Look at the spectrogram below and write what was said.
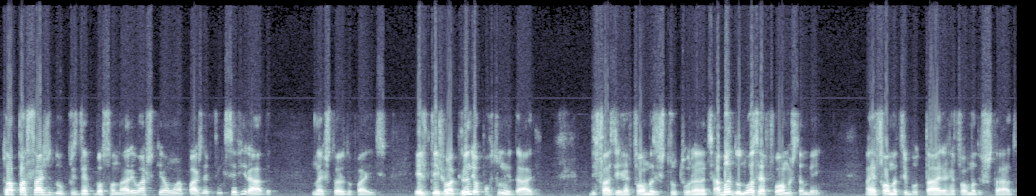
Então, a passagem do presidente Bolsonaro, eu acho que é uma página que tem que ser virada na história do país. Ele teve uma grande oportunidade de fazer reformas estruturantes, abandonou as reformas também, a reforma tributária, a reforma do Estado.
